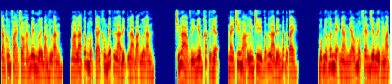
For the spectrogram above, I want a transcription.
càng không phải cho hắn bên người bằng hữu ăn, mà là cấp một cái không biết là địch là bạn người ăn. Chính là vì nghiêm khắc thực hiện, này chi hỏa linh chi vẫn là đến bắt được tay. Một nhược hân nhẹ nhàng nhéo một phen diêm lịch hành mặt,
